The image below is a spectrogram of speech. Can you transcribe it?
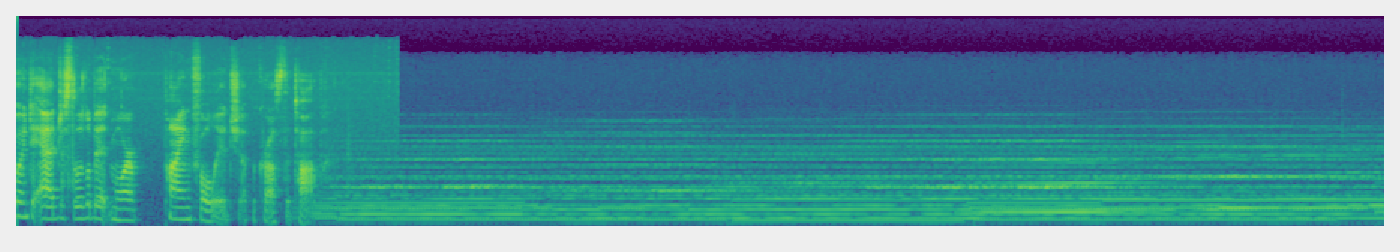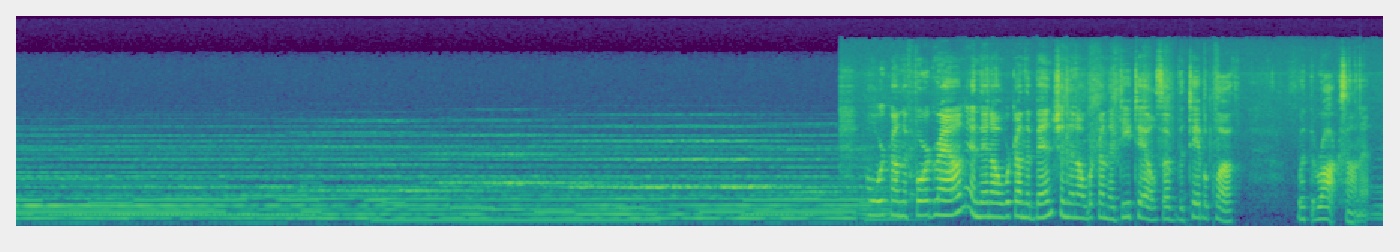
Going to add just a little bit more pine foliage up across the top. On the foreground and then I'll work on the bench and then I'll work on the details of the tablecloth with the rocks on it.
